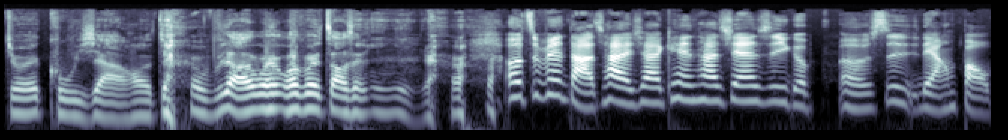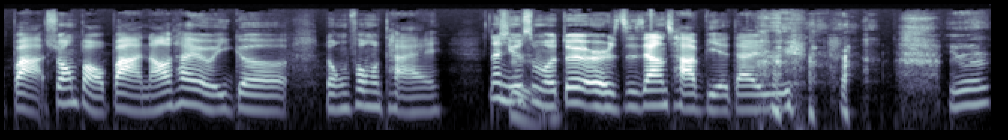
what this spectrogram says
就会哭一下，然后就我不知道会会不会造成阴影啊。哦，这边打岔一下，Ken 他现在是一个呃是两宝爸，双宝爸，然后他有一个龙凤胎。那你有什么对儿子这样差别待遇？因为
